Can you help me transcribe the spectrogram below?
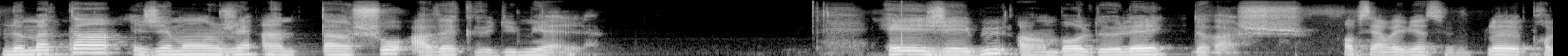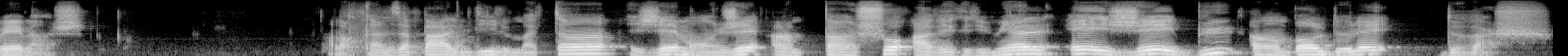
Le matin, j'ai mangé un pain chaud avec du miel et j'ai bu un bol de lait de vache. Observez bien s'il vous plaît, première image. Alors parle, dit le matin, j'ai mangé un pain chaud avec du miel et j'ai bu un bol de lait de vache.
